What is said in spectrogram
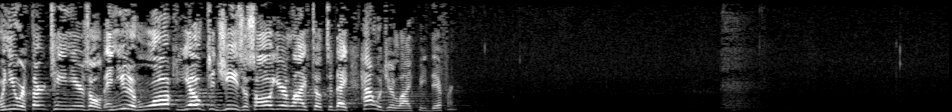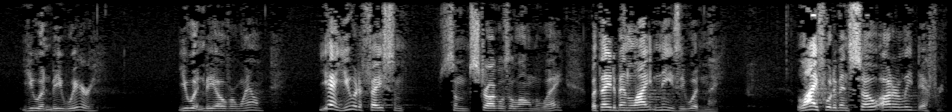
when you were 13 years old and you have walked yoked to Jesus all your life till today, how would your life be different? you wouldn't be weary. You wouldn't be overwhelmed. Yeah, you would have faced some, some struggles along the way, but they'd have been light and easy, wouldn't they? Life would have been so utterly different.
